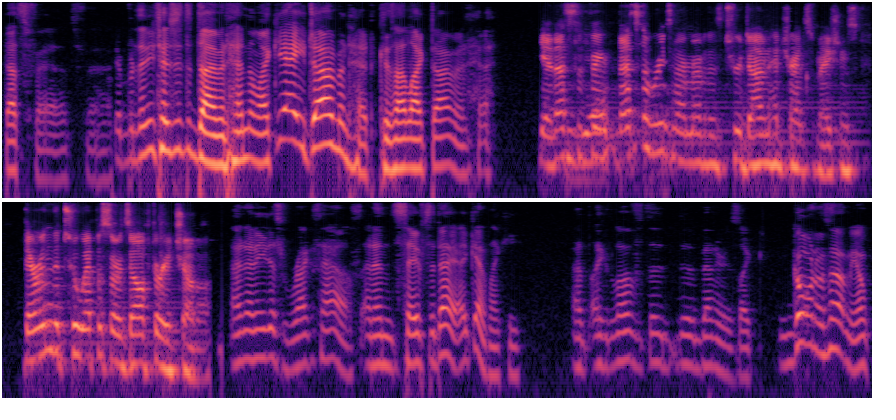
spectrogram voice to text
That's fair. That's fair. Yeah, but then he turns into Diamondhead, and I'm like, yay, Diamondhead, because I like Diamondhead. Yeah, that's the Yeah. thing. That's the reason I remember the two Diamondhead transformations. They're in the two episodes after each other. And then he just wrecks house, and then saves the day again. Like he, I, I love the the banners. Like go on without me, I'll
